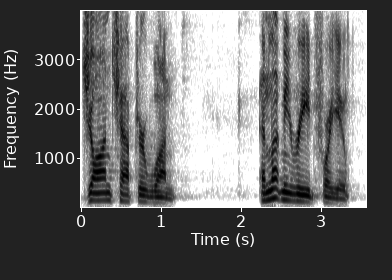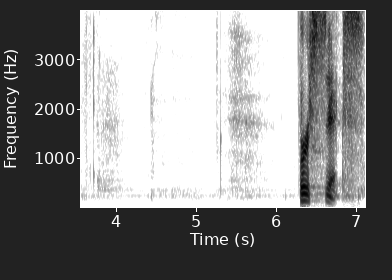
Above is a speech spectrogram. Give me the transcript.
John chapter one, and let me read for you. Verse six.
